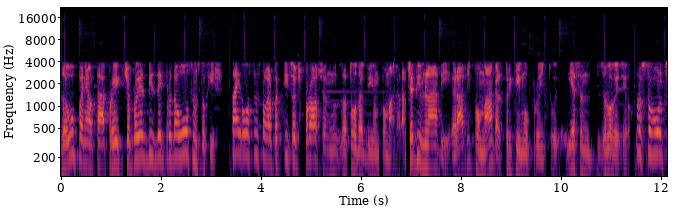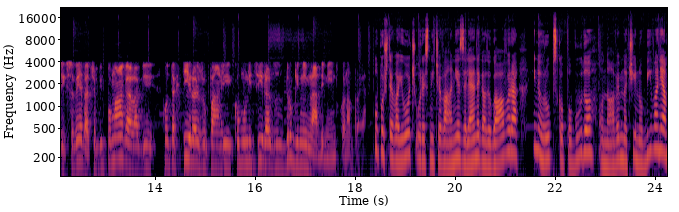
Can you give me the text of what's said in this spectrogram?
zaupanja v ta projekt. Čeprav jaz bi zdaj prodal 800 hiš vsaj 800 ali pa 1000 prošen za to, da bi jim pomagali. Če bi mladi radi pomagali pri tem projektu, jaz sem zelo vesel. Prostovoljci, seveda, če bi pomagali, bi kontaktirali župani, komunicirali z drugimi mladimi in tako naprej. Upoštevajoč uresničevanje zelenega dogovora in evropsko pobudo o novem načinu bivanja,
